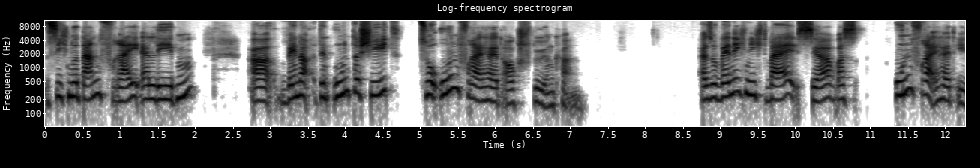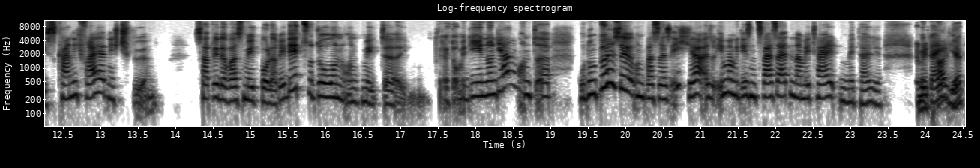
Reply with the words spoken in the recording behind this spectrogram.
sich nur dann frei erleben, äh, wenn er den Unterschied zur Unfreiheit auch spüren kann. Also wenn ich nicht weiß, ja, was Unfreiheit ist, kann ich Freiheit nicht spüren. Es hat wieder was mit Polarität zu tun und mit äh, vielleicht auch mit Yin und Yang und äh, Gut und Böse und was weiß ich, ja. Also immer mit diesen zwei Seiten der Metall Medaille. Medaille.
